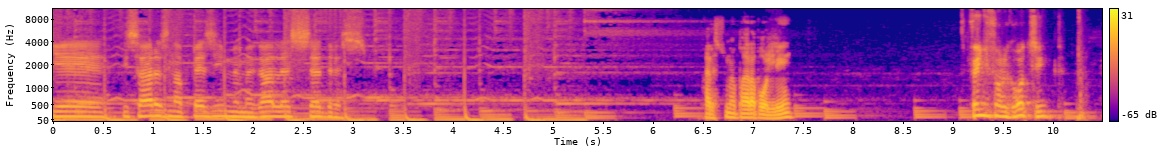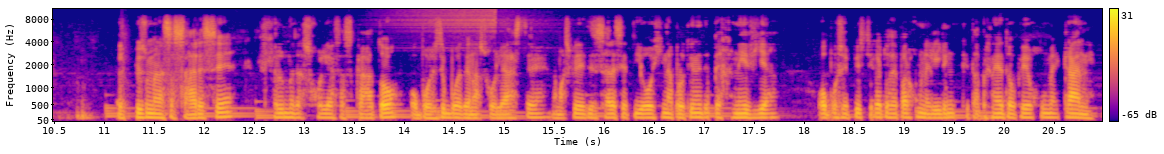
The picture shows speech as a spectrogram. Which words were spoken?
και της άρεσε να παίζει με μεγάλες σέντρες. Ευχαριστούμε πάρα πολύ. Thank you for watching. Ελπίζουμε να σας άρεσε. Θέλουμε τα σχόλια σας κάτω. Οπωσδήποτε να σχολιάσετε, να μας πείτε τι σας άρεσε, τι όχι, να προτείνετε παιχνίδια. Όπως επίσης και κάτω θα υπάρχουν link και τα παιχνίδια τα οποία έχουμε κάνει.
